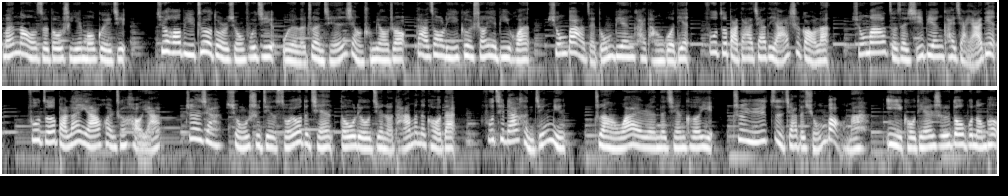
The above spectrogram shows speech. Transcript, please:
满脑子都是阴谋诡计。就好比这对熊夫妻，为了赚钱想出妙招，打造了一个商业闭环。熊爸在东边开糖果店，负责把大家的牙齿搞烂；熊妈则在西边开假牙店，负责把烂牙换成好牙。这下，熊世界所有的钱都流进了他们的口袋。夫妻俩很精明，赚外人的钱可以，至于自家的熊宝嘛，一口甜食都不能碰。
